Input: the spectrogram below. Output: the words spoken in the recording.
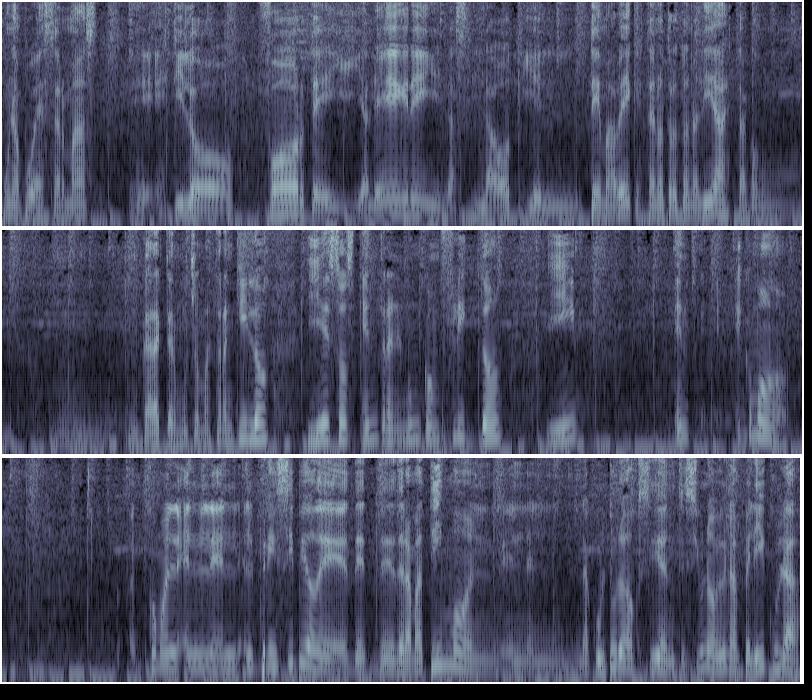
una puede ser más eh, estilo fuerte y alegre y, las- y y el tema B que está en otra tonalidad está con un, carácter mucho más tranquilo y esos entran en un conflicto y es como como el, principio de, dramatismo en, en- en la cultura de Occidente. Si uno ve una película,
